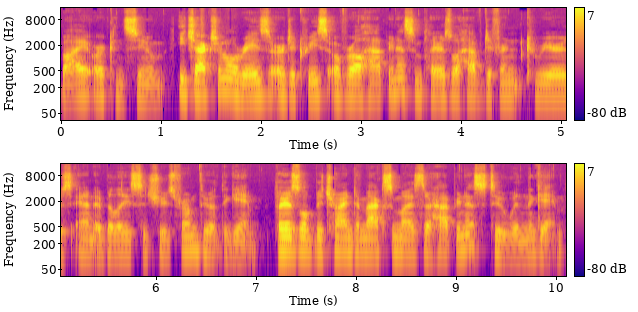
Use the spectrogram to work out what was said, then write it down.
buy, or consume. Each action will raise or decrease overall happiness, and players will have different careers and abilities to choose from throughout the game. Players will be trying to maximize their happiness to win the game.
